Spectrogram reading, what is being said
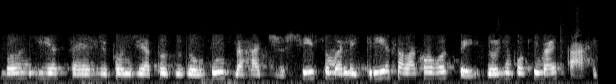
Bom dia, Sérgio. Bom dia a todos os ouvintes da Rádio Justiça. Uma alegria falar com vocês. Hoje um pouquinho mais tarde.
